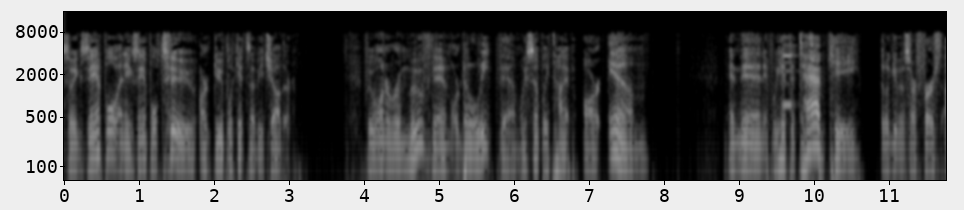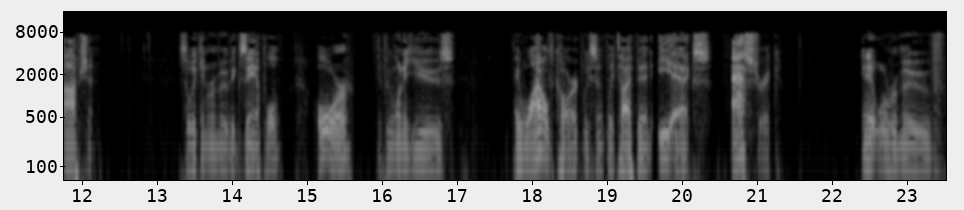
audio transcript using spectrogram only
So example and example 2 are duplicates of each other. If we want to remove them or delete them, we simply type rm, and then if we hit the tab key, it'll give us our first option. So we can remove example, or if we want to use a wildcard, we simply type in ex asterisk, and it will remove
